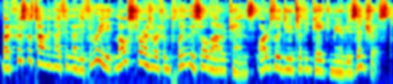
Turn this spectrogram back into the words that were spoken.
By Christmas time in 1993, most stores were completely sold out of Kens, largely due to the gay community's interest.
